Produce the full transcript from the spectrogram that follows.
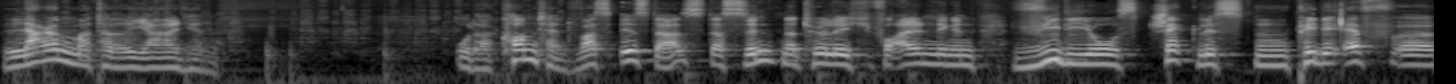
Lernmaterialien oder Content. Was ist das? Das sind natürlich vor allen Dingen Videos, Checklisten, PDF, äh,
